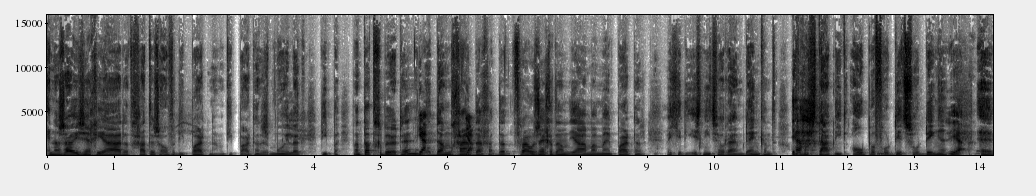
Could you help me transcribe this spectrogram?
En dan zou je zeggen, ja, dat gaat dus over die partner. Want die partner is moeilijk. Die want dat gebeurt, hè? Ja. Dan gaan, Ja. dan gaan- vrouwen zeggen dan, ja, maar mijn partner, weet je, die is niet zo ruimdenkend. Of Ja. die staat niet open voor dit soort dingen. Ja. Eh,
